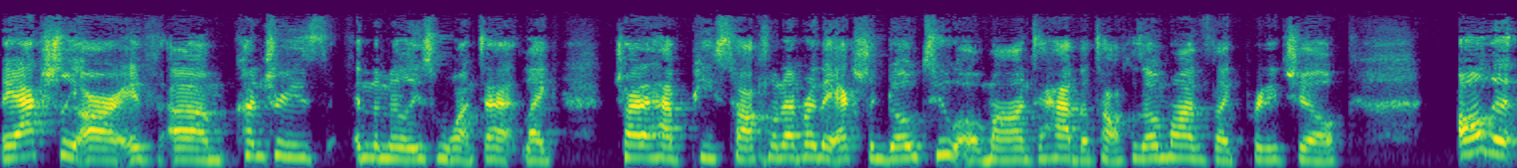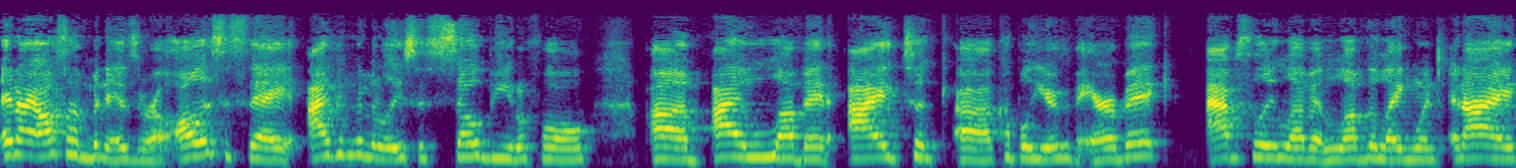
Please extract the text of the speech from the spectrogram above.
they actually are. If um, countries in the middle east want to like try to have peace talks whenever they actually go to oman to have the talk because oman's like pretty chill. All the and i also have been to israel. All this to say i think the middle east is so beautiful. Um, i love it. I took a couple years of arabic. Absolutely love it. Love the language. And i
